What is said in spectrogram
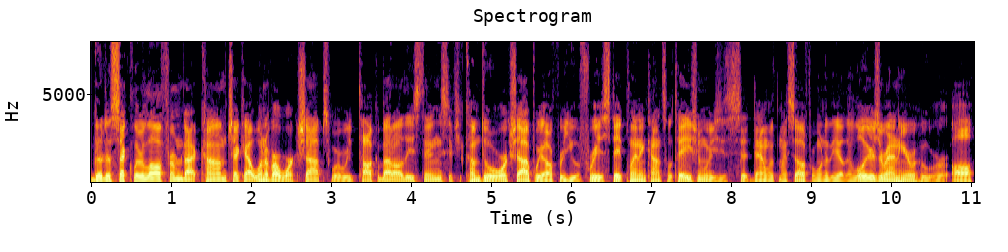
Go to sechlerlawfirm.com. Check out one of our workshops where we talk about all these things. If you come to a workshop, we offer you a free estate planning consultation where you just sit down with myself or one of the other lawyers around here who are all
